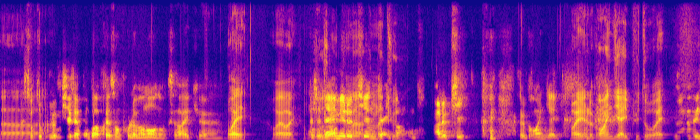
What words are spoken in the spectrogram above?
Euh, Surtout que le pied répond pas présent pour le moment, donc c'est vrai que. Ouais, ouais, ouais. J'ai bien aimé le a Ndiaye par contre. Ah, le pied. le grand Ndiaye. Ouais, le grand Ndiaye plutôt, ouais. Oui.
